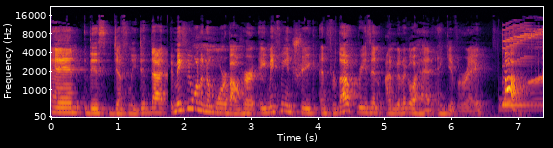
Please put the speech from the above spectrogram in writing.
And this definitely did that. It makes me want to know more about her. It makes me intrigued. And for that reason, I'm going to go ahead and give her a ah.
